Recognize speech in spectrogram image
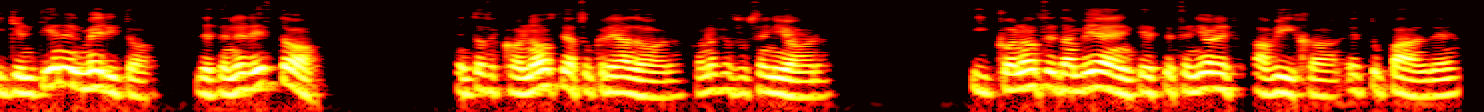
Y quien tiene el mérito de tener esto, entonces conoce a su creador, conoce a su Señor, y conoce también que este Señor es Abija, es tu Padre,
